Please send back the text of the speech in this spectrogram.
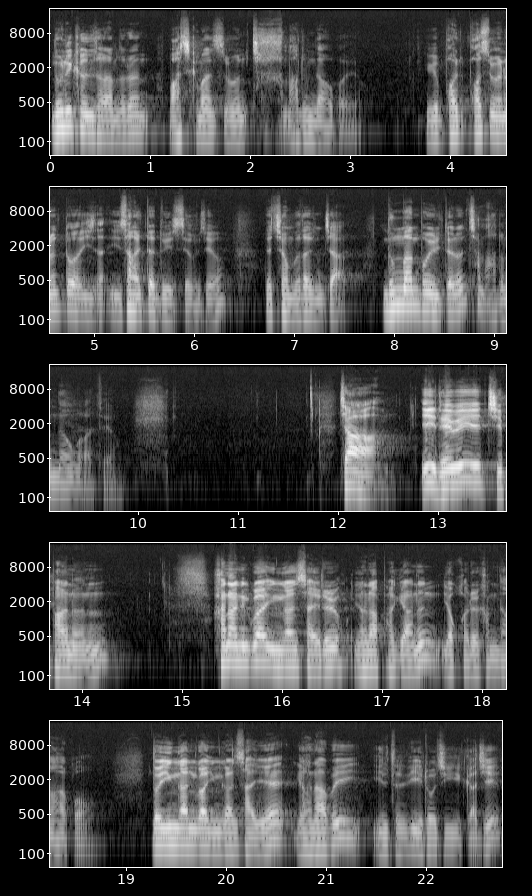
눈이 큰 사람들은 마스크만 쓰면 참 아름다워 보여요. 이게 벗으면 또 이상할 때도 있어요. 그죠? 근데 전부 다 진짜 눈만 보일 때는 참 아름다운 것 같아요. 자, 이 레위의 지파는 하나님과 인간 사이를 연합하게 하는 역할을 감당하고 또 인간과 인간 사이에 연합의 일들이 이루어지기까지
